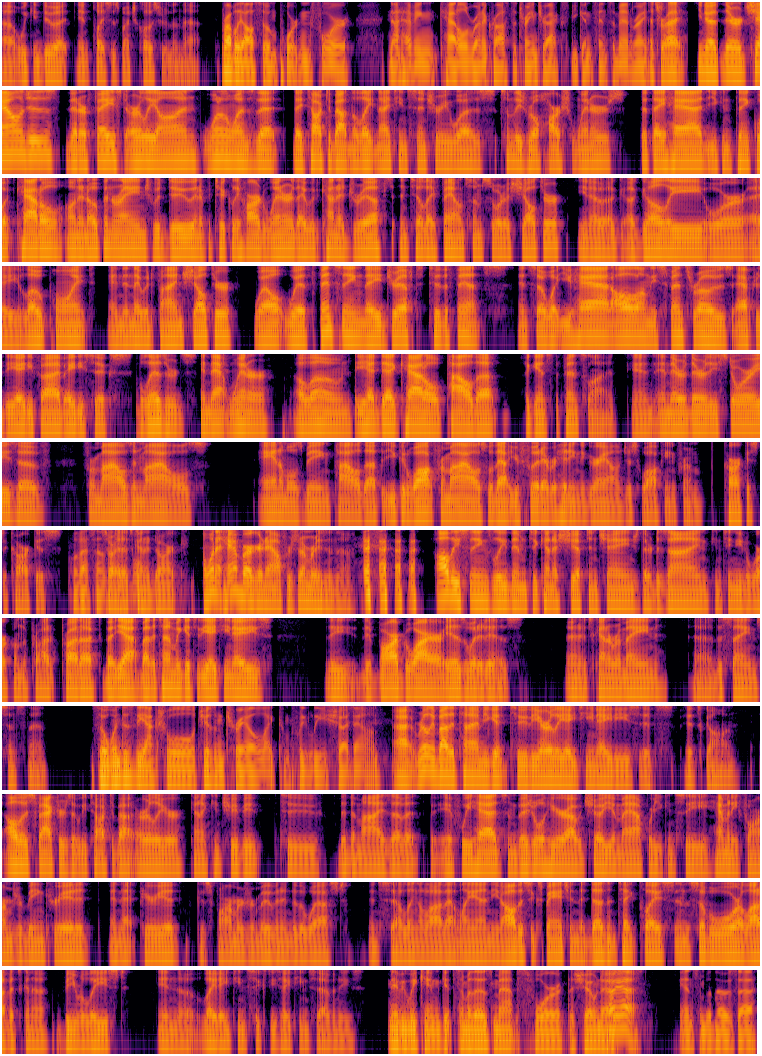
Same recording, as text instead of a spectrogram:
Uh, we can do it in places much closer than that. Probably also important for not having cattle run across the train tracks if you can fence them in, right? That's right. You know, there are challenges that are faced early on. One of the ones that they talked about in the late 19th century was some of these real harsh winters that they had. You can think what cattle on an open range would do in a particularly hard winter. They would kind of drift until they found some sort of shelter, you know, a, a gully or a low point, and then they would find shelter. Well, with fencing, they drift to the fence. And so, what you had all along these fence rows after the 85, 86 blizzards in that winter alone, you had dead cattle piled up against the fence line. And, and there, there are these stories of for miles and miles, animals being piled up that you could walk for miles without your foot ever hitting the ground, just walking from carcass to carcass. Well, that sounds Sorry, that's kind of dark. I want a hamburger now for some reason, though all these things lead them to kind of shift and change their design, continue to work on the pro- product. But yeah, by the time we get to the 1880s, the the barbed wire is what it is, and it's kind of remained uh, the same since then. so when does the actual Chisholm Trail like completely shut down? Uh, really, by the time you get to the early 1880s, it's it's gone. All those factors that we talked about earlier kind of contribute to the demise of it. If we had some visual here, I would show you a map where you can see how many farms are being created in that period because farmers are moving into the west and settling a lot of that land. You know, all this expansion that doesn't take place in the Civil War, a lot of it's going to be released in the late 1860s, 1870s. Maybe we can get some of those maps for the show notes. Oh, yeah. And some of those uh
